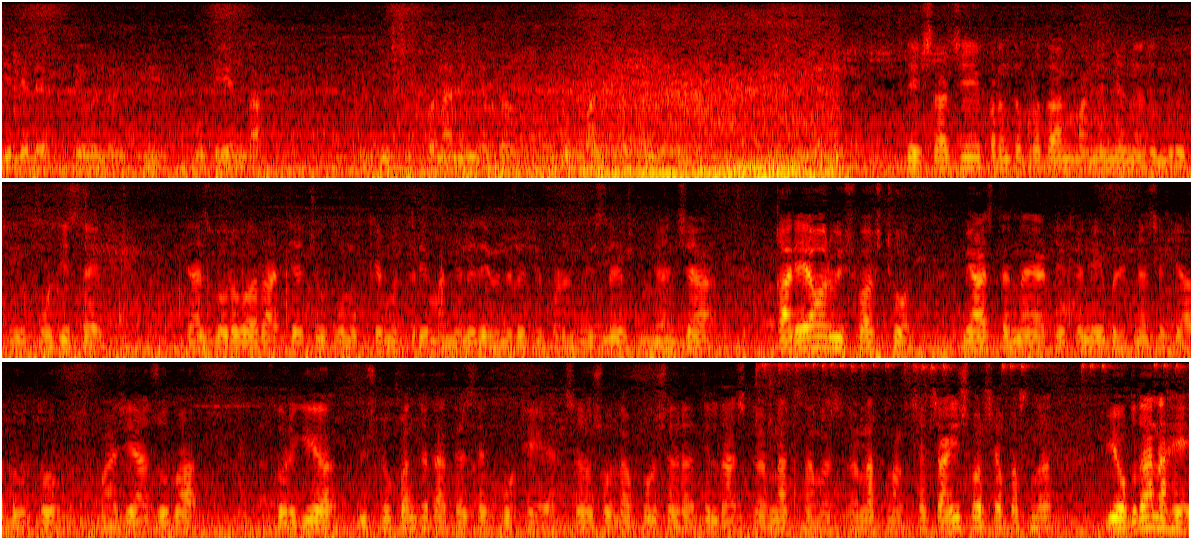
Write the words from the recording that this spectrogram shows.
केलेलं आहे. देवेंद्रजी मोठे यांना. निश्चितपणाने याचा उपयोग पालक देशाचे पंतप्रधान माननीय नरेंद्रजी मोदी साहेब त्याचबरोबर राज्याचे उपमुख्यमंत्री माननीय देवेंद्रजी फडणवीस साहेब यांच्या कार्यावर विश्वास ठेवून मी आज त्यांना या ठिकाणी भेटण्यासाठी आलो होतो. माझे आजोबा स्वर्गीय विष्णुपंत तात्यासाहेब कोठे यांचं सोलापूर शहरातील राजकारणात समाजकारणात मागच्या चाळीस वर्षापासून योगदान आहे.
